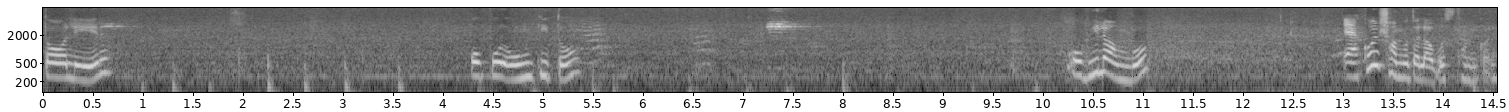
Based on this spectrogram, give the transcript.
তলের ওপর অঙ্কিত অভিলম্ব একই সমতলে অবস্থান করে।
